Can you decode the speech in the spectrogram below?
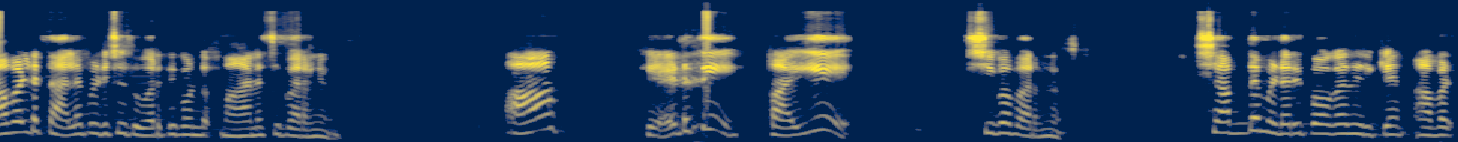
അവളുടെ തല പിടിച്ചു തുവർത്തിക്കൊണ്ട് മാനസി പറഞ്ഞു. ആ കേട്ടത്തി പയ്യേ. ശിവ പറഞ്ഞു. ശബ്ദമിടറിപ്പോകാതിരിക്കാൻ അവൾ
